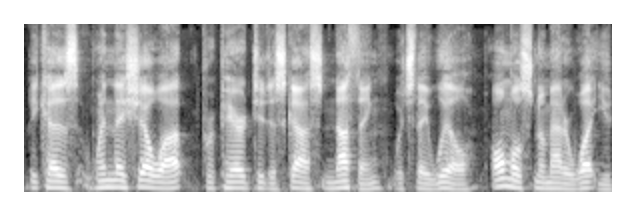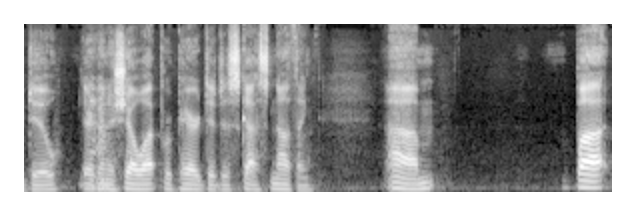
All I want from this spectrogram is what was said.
because when they show up prepared to discuss nothing, which they will, almost no matter what you do, they're Yeah. going to show up prepared to discuss nothing. Um, but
